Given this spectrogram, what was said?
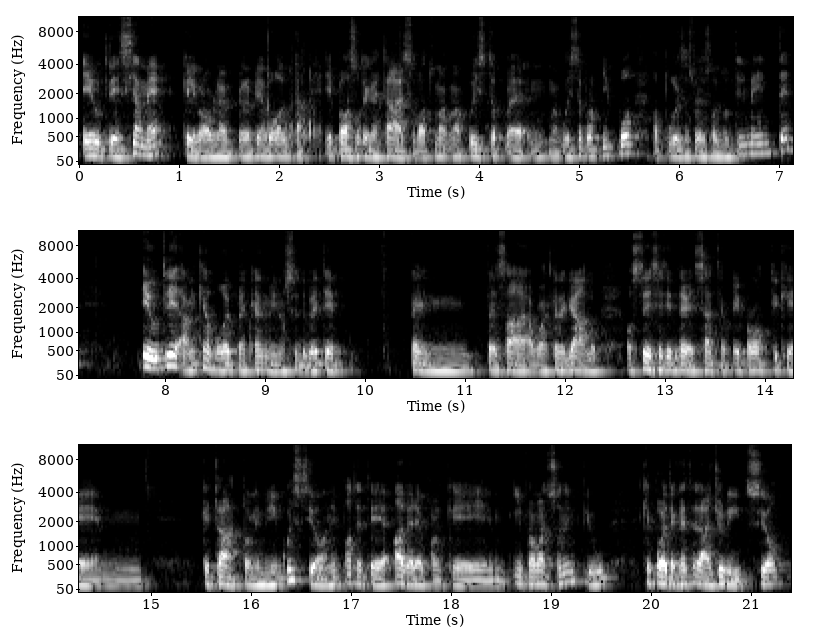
è utile sia a me che le compro per la prima volta e posso decretare se ho fatto un, acquisto, eh, un acquisto proficuo oppure se speso soldi inutilmente. È utile anche a voi perché almeno se dovete pensare a qualche regalo o se siete interessati ai prodotti che, che tratto nel video in questione potete avere qualche informazione in più che potete creare a giudizio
